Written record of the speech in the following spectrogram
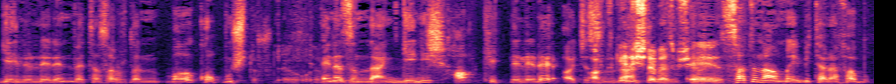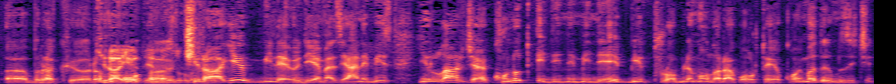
gelirlerin ve tasarrufların bağı kopmuştur. En azından geniş halk kitleleri açısından. Artık erişilemez bir şey. E, satın almayı bir tarafa e, bırakıyorum. Kirayı O, ödeyemez e, kirayı bile ödeyemez. Yani biz yıllarca konut edinimini bir problem olarak ortaya koymadığımız için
